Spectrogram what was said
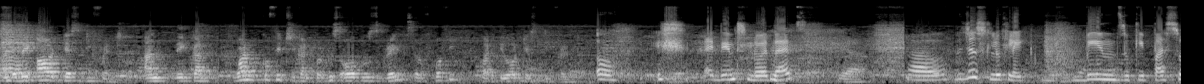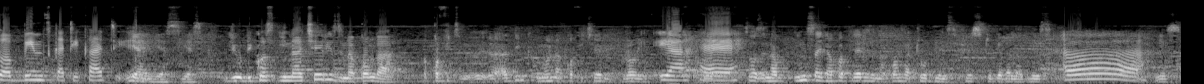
and they all taste different. And they can one coffee tree can produce all those grades of coffee, but they all taste different. oh, I didn't know that. Yeah. Wow, they just look like beans ukipasua beans katikati. Yeah. Yes. Yes. You because in a cherry zinakwanga coffee. uh, I think umeona coffee cherry growing. Yeah. Eh. So zina, inside a coffee cherry zinakwanga two beans fused together like this. Oh, Yes.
